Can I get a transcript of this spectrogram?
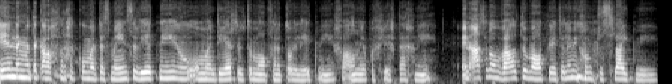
een ding wat ek agtergekom het is mense weet nie hoe om 'n deur toe te maak van 'n toilet nie, veral nie op 'n vliegtyg nie. En as hulle hom wel toe maak, weet hulle nie hoe om te sluit nie.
